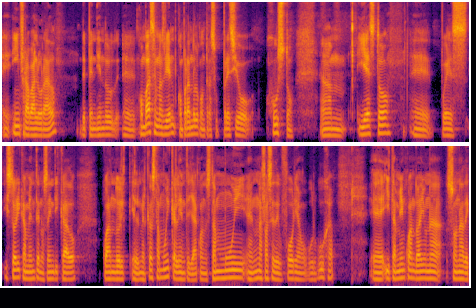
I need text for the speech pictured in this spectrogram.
eh, infravalorado, dependiendo, eh, con base más bien comparándolo contra su precio justo. y esto, eh, pues históricamente nos ha indicado cuando el, mercado está muy caliente ya, cuando está muy en una fase de euforia o burbuja, y también cuando hay una zona de,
